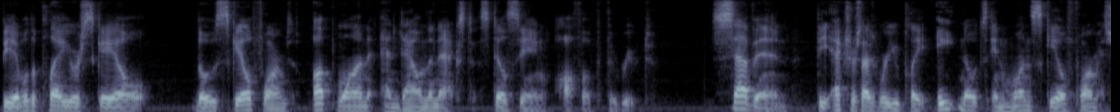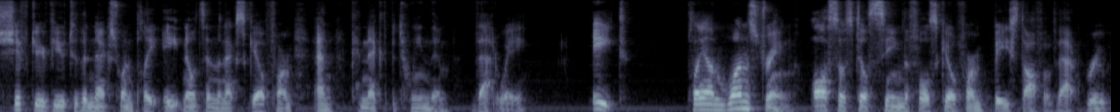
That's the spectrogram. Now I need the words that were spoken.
be able to play your scale, those scale forms up one and down the next, still seeing off of the root. Seven, the exercise where you play eight notes in one scale form, shift your view to the next one, play eight notes in the next scale form, and connect between them that way. Eight, Play on one string, also still seeing the full scale form based off of that root,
